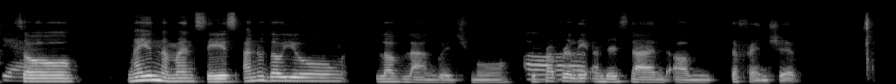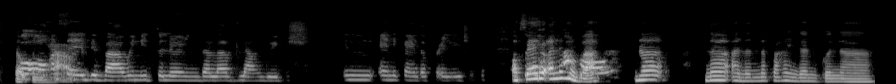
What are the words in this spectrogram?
yeah. So, ngayon naman sis, ano daw yung love language mo to Ah. properly understand um the friendship that Oo, we have? kasi 'di ba, we need to learn the love language in any kind of relationship. Oh, pero alam mo ba, na na ano napakinggan ko na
